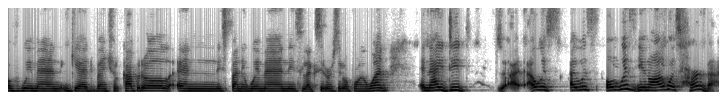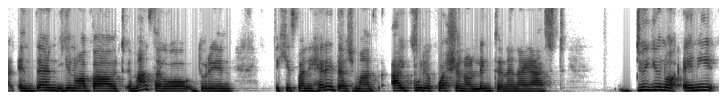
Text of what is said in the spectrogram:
of women get venture capital, and Hispanic women is like zero zero point one. And I did. I, I was I was always you know I always heard that, and then you know about a month ago during Hispanic Heritage Month, I put a question on LinkedIn and I asked, do you know any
